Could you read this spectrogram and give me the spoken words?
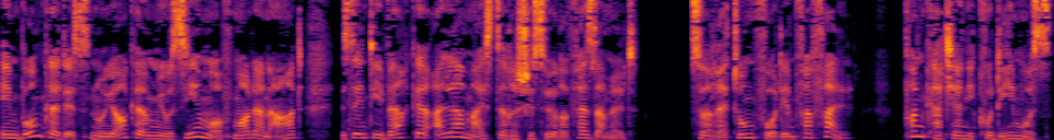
Im Bunker des New Yorker Museum of Modern Art sind die Werke aller Meisterregisseure versammelt. Zur Rettung vor dem Verfall von Katja Nikodemus.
